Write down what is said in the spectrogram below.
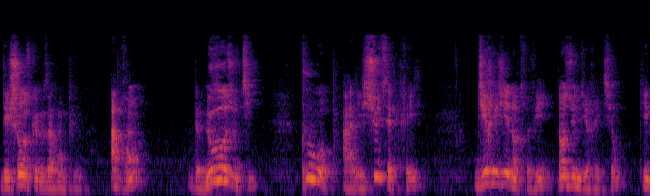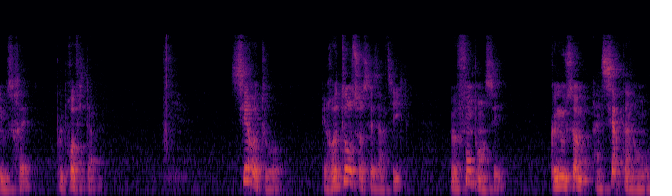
des choses que nous avons pu apprendre, de nouveaux outils pour, à l'issue de cette crise, diriger notre vie dans une direction qui nous serait plus profitable. Ces retours, les retours sur ces articles, me font penser que nous sommes un certain nombre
